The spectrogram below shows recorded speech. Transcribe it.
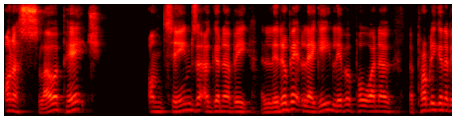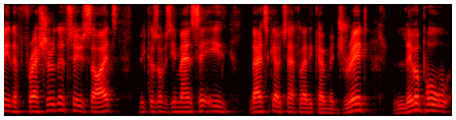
on a slower pitch on teams that are going to be a little bit leggy. Liverpool, I know, are probably going to be the fresher of the two sides because obviously Man City, they had to go to Atletico Madrid. Liverpool,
